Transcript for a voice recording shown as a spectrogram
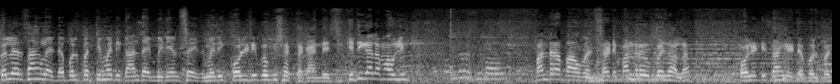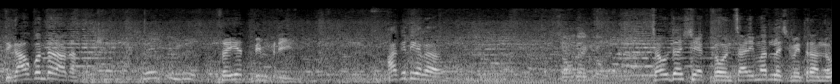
कलर चांगला आहे. डबल पत्तीमध्ये कांदा आहे मीडियम साईजमध्ये. क्वालिटी बघू शकता कांद्याची. किती गेला माऊली? पंधरा बावन्न साडे पंधरा रुपये झाला. क्वालिटी चांगली डबल पत्ती. गाव कोणतं दादा? सय्यद पिंपरी. हा किती गेला? चौदाशे एक्कावन्न चाळीमधलाच मित्रांनो.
